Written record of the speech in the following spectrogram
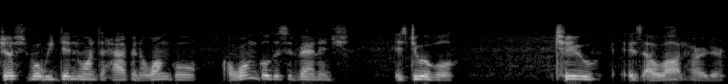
Just what we didn't want to happen. A one goal, a one goal disadvantage is doable. Two is a lot harder.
